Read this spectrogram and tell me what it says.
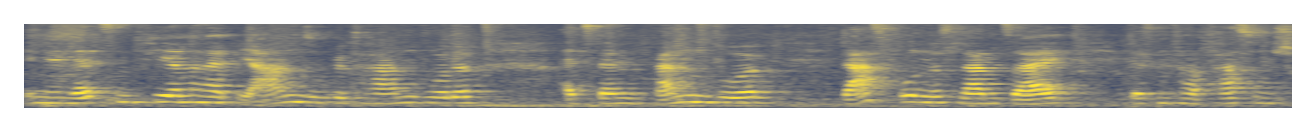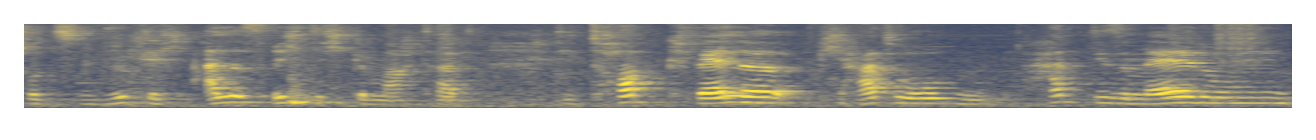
in den letzten viereinhalb Jahren so getan wurde, als wenn Brandenburg das Bundesland sei, dessen Verfassungsschutz wirklich alles richtig gemacht hat. Die Top-Quelle, Piato, hat diese Meldung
